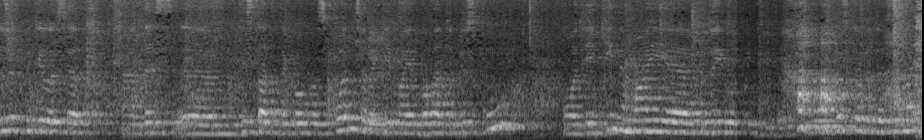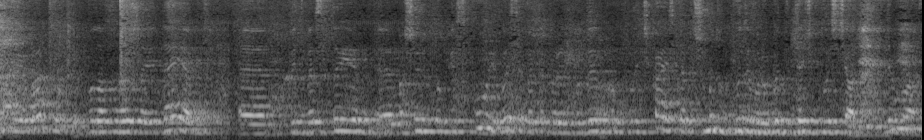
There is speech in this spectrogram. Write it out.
Дуже б хотілося е, десь е, дістати такого спонсора, який має багато піску, от, який не має куди його подіти. Просто від громадської варти була хороша ідея е, підвести машинку піску і висипати перед будинком кличка і сказати, що ми тут будемо робити дитячу площадку для вас.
